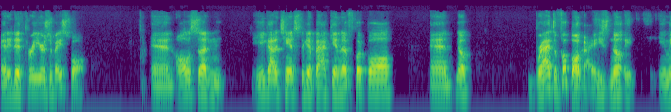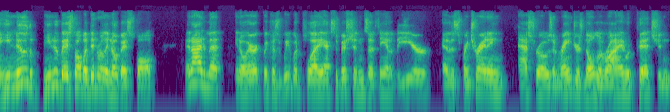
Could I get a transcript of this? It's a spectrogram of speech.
and he did three years of baseball. And all of a sudden, he got a chance to get back into football. And you know, Brad's a football guy. He's no, he, I mean, he knew the he knew baseball, but didn't really know baseball. And I had met, you know, Eric because we would play exhibitions at the end of the year and the spring training. Astros and Rangers. Nolan Ryan would pitch and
